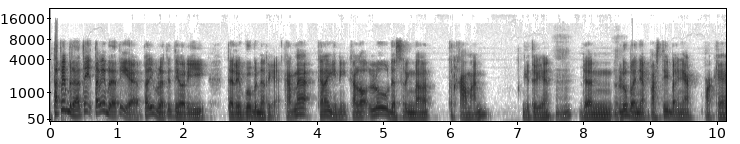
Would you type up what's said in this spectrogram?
Tapi berarti tapi berarti ya, tapi berarti teori teori gue bener ya. Karena karena gini, kalau lu udah sering banget rekaman gitu ya, Hmm. dan lu banyak pasti banyak pakai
